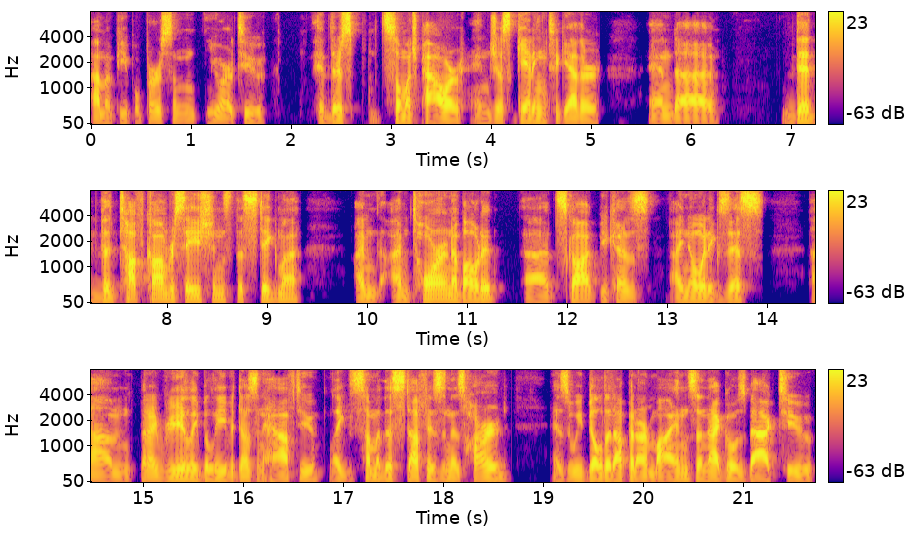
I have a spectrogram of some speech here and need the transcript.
I'm a people person. You are too. It, there's so much power in just getting together and uh, the the tough conversations, the stigma. I'm I'm torn about it, uh, Scott, because I know it exists, um, but I really believe it doesn't have to. Like some of this stuff isn't as hard as we build it up in our minds. And that goes back to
